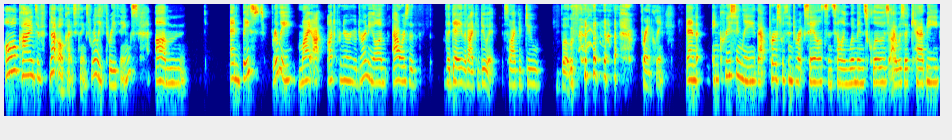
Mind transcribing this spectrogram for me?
all kinds of, not all kinds of things, really three things. Um, and based really my uh, entrepreneurial journey on hours of the day that I could do it. So I could do both, frankly. And increasingly, that first was in direct sales and selling women's clothes. I was a cabi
